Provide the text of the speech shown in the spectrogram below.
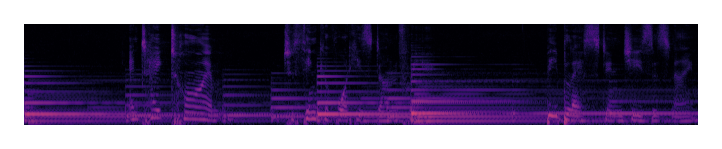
And take time to think of what he's done for you. Be blessed in Jesus' name.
